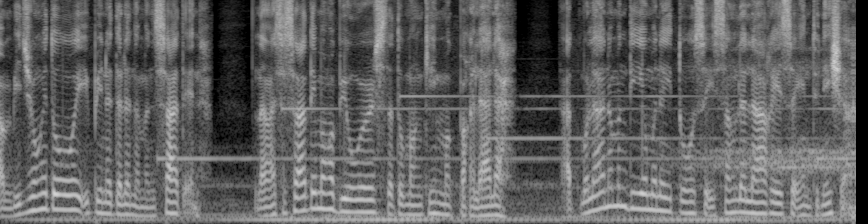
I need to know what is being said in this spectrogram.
Ang bidyong ito ay ipinadala naman sa atin ng isa sa ating mga viewers na tumangking magpakilala. At mula naman di man na ito sa isang lalaki sa Indonesia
